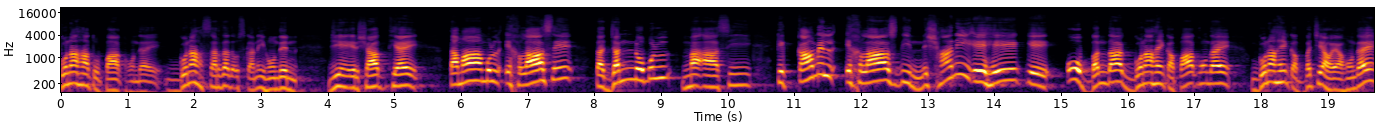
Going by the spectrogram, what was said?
گناہ تو پاک ہوں ہے۔ گناہ سرزد اس کا نہیں ہوں جی ہاں، ارشاد تھے تمام الاخلاص تجنب المعاسی کہ کامل اخلاص دی نشانی اے ہے کہ او بندہ گناہیں کا پاک ہوں ہے، گناہیں کا بچیا ہویا ہوں ہے۔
